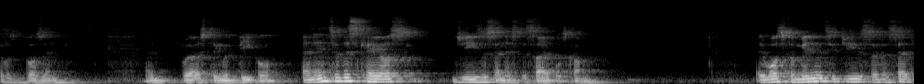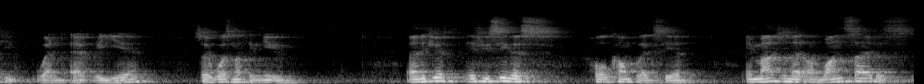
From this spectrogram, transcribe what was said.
it was buzzing and bursting with people. And into this chaos, Jesus and his disciples come. It was familiar to Jesus, as I said, he went every year, so it was nothing new. And if you if you see this whole complex here, imagine that on one side is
